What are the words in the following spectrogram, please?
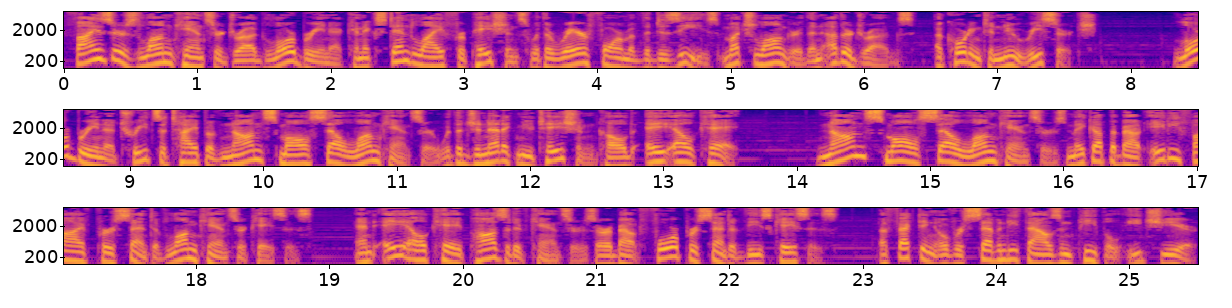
Pfizer's lung cancer drug Lorbrena can extend life for patients with a rare form of the disease much longer than other drugs, according to new research. Lorbrena treats a type of non-small cell lung cancer with a genetic mutation called ALK. Non-small cell lung cancers make up about 85% of lung cancer cases, and ALK-positive cancers are about 4% of these cases, affecting over 70,000 people each year.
